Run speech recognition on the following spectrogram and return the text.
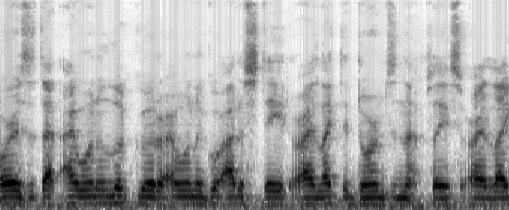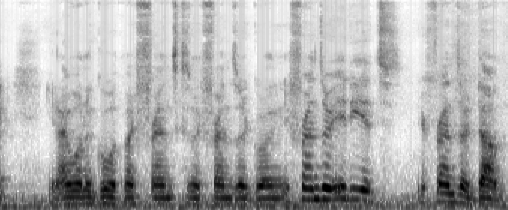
Or is it that I want to look good, or I want to go out of state, or I like the dorms in that place, or I like, you know, I want to go with my friends because my friends are going. Your friends are idiots. Your friends are dumb.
